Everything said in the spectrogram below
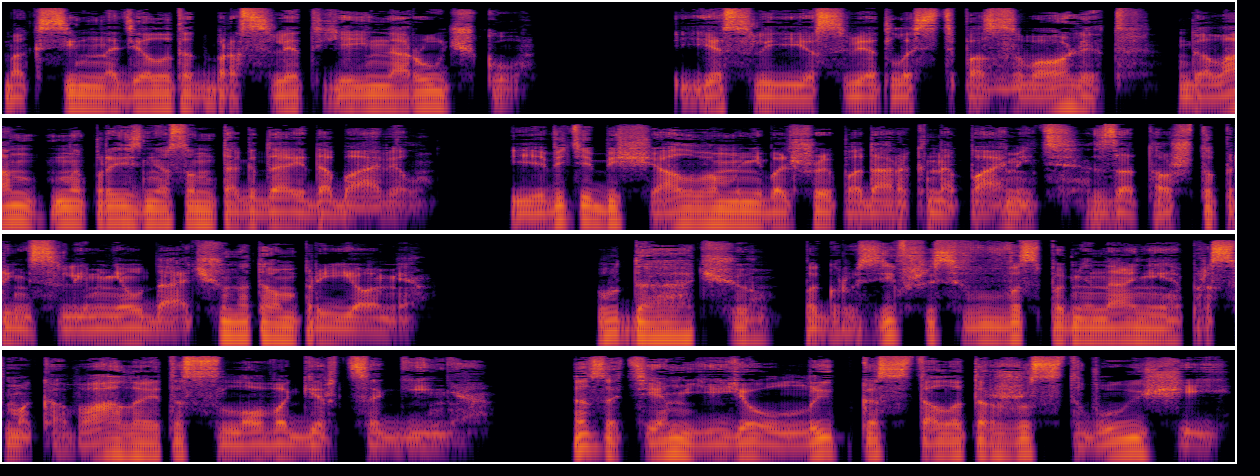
Максим надел этот браслет ей на ручку. «Если ее светлость позволит», — галантно произнес он тогда и добавил. «Я ведь обещал вам небольшой подарок на память за то, что принесли мне удачу на том приеме. «Удачу!» — погрузившись в воспоминания, просмаковала это слово герцогиня. А затем ее улыбка стала торжествующей,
